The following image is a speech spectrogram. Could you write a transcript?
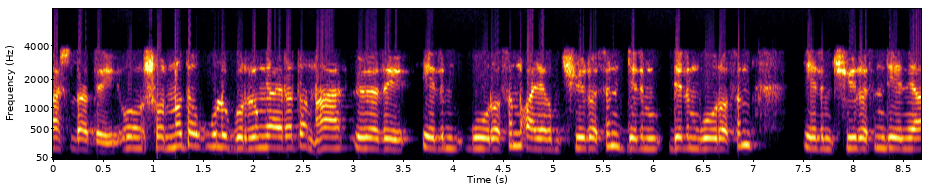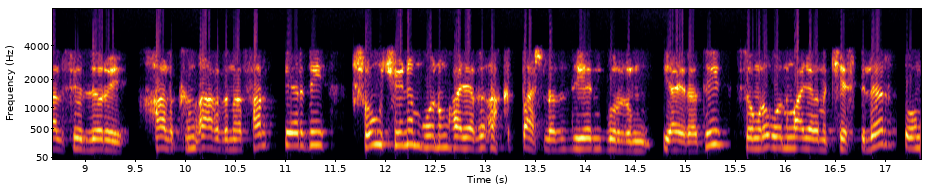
başlady. O şonda-da uly gürrüň ýaýrady, Ynha, özi, elim gurasyn, aýagym çüýresin, dilim, dilim gurasyn, Elim çüýresin diýen ýaly sözleri halkyň agzyna salyp berdi. Şoň üçinem onuň aýagy akyp başlady diýen gürrüň ýaýrady. Soňra onuň aýagyny kesdiler. Oň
